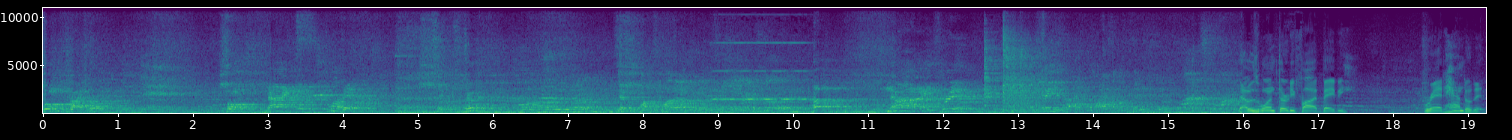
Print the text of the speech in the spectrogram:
Boom. Try, bro. Boom. Nice. Come on, man. That was 135, baby. Red handled it.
